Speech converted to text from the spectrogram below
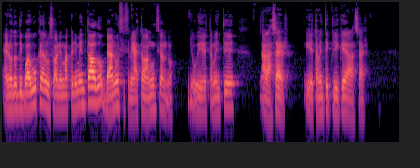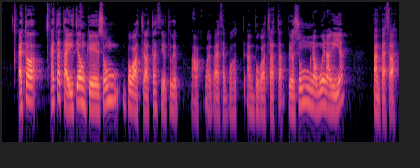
En otro tipo de búsqueda, el usuario más experimentado ve anuncios y dice, mira, estos anuncios no. Yo voy directamente al hacer y directamente clique al hacer. Estas estadísticas, aunque son un poco abstractas, es cierto que vamos, puede parecer un poco abstracta, pero son una buena guía para empezar,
